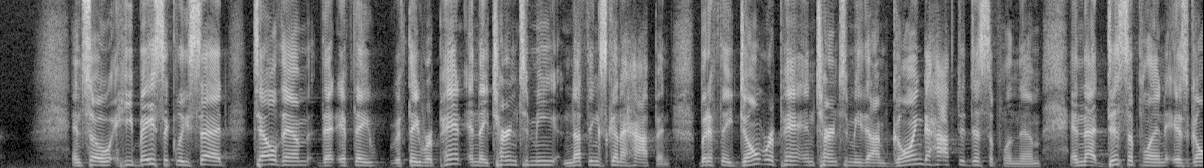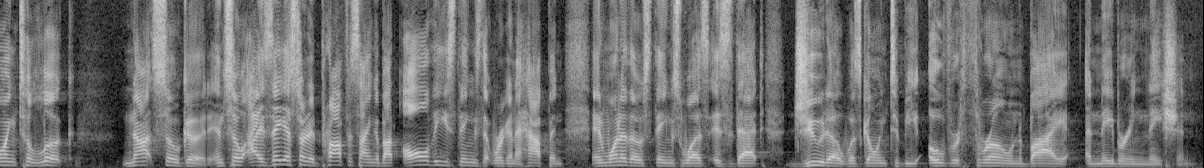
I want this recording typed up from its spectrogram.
And so he basically said, Tell them that if they, if they repent and they turn to me, nothing's going to happen. But if they don't repent and turn to me, then I'm going to have to discipline them. And that discipline is going to look not so good. And so Isaiah started prophesying about all these things that were going to happen. And one of those things was is that Judah was going to be overthrown by a neighboring nation.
